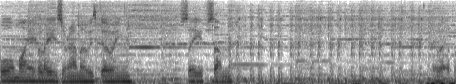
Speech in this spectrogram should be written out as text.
All my laser ammo is going. Save some. Whatever.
